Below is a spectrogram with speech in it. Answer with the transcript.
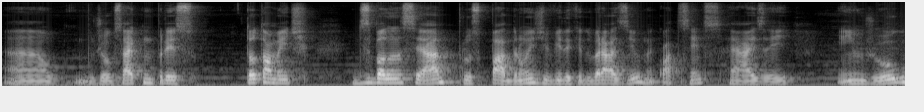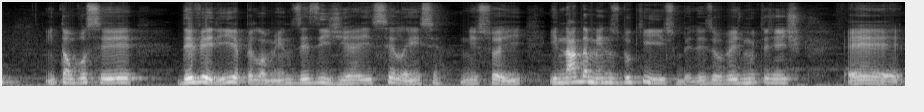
Ah, o jogo sai com um preço totalmente desbalanceado para os padrões de vida aqui do Brasil, né? 400 reais aí em um jogo. Então você deveria pelo menos exigir a excelência nisso aí e nada menos do que isso, beleza? Eu vejo muita gente é,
